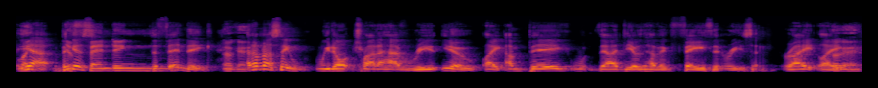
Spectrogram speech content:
like yeah, because defending. defending. Okay. And I'm not saying we don't try to have re- you know, like I'm big the idea of having faith and reason, right? Like Okay.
